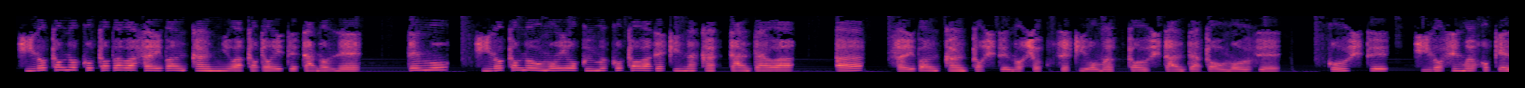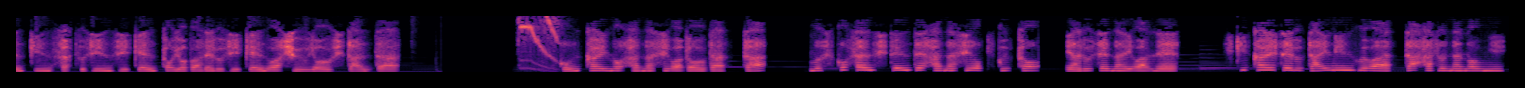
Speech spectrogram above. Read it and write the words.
ヒロトの言葉は裁判官には届いてたのね。でも、ヒロトの思いを組むことはできなかったんだわ。ああ、裁判官としての職責を全うしたんだと思うぜ。こうして、広島保険金殺人事件と呼ばれる事件は終了したんだ。今回の話はどうだった？息子さん視点で話を聞くと、やるせないわね。引き返せるタイミングはあったはずなのに、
